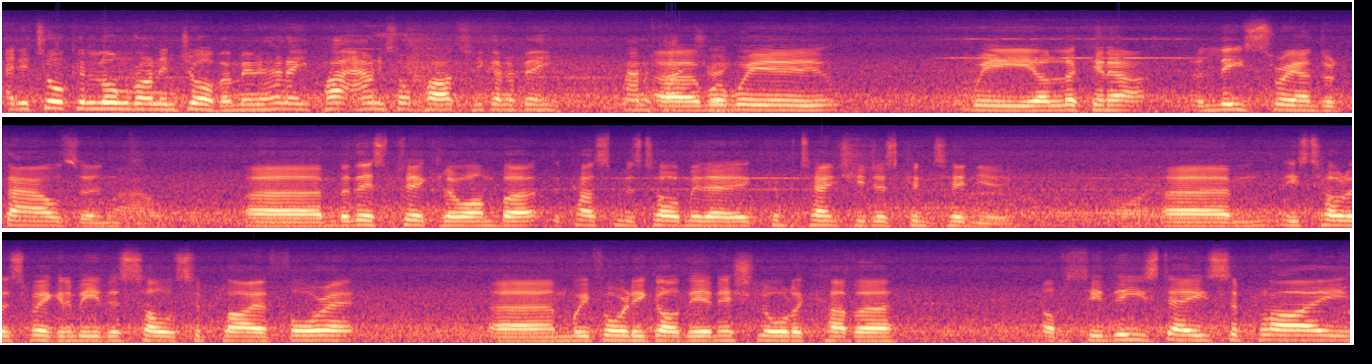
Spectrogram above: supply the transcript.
And you're talking long running job. I mean, how many, how many sort of parts are you going to be uh, manufacturing? well, we we are looking at at least three hundred thousand. Wow. Um, but this particular one, but the customers told me that it could potentially just continue. Right. Um, he's told us we're going to be the sole supplier for it. Um, we've already got the initial order cover. Obviously, these days, supply,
